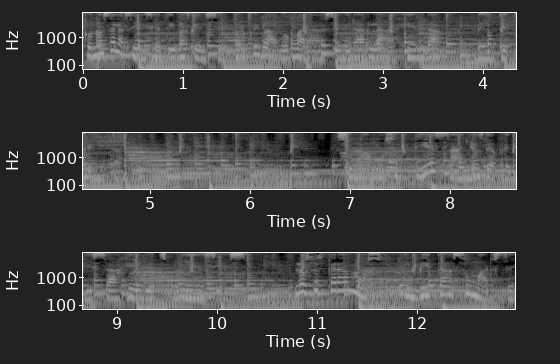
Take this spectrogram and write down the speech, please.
Conoce las iniciativas del sector privado para acelerar la Agenda 2030. Sumamos 10 años de aprendizaje y experiencias. Los esperamos. Invita a sumarse.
